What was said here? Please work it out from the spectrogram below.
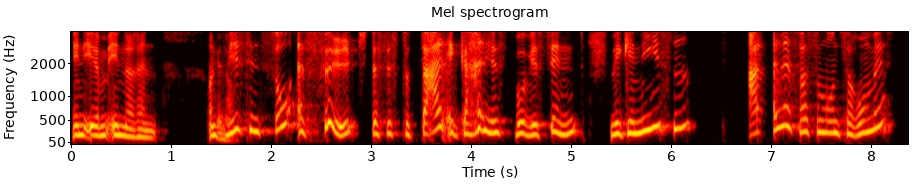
in ihrem Inneren. Und genau. wir sind so erfüllt, dass es total egal ist, wo wir sind. Wir genießen alles, was um uns herum ist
